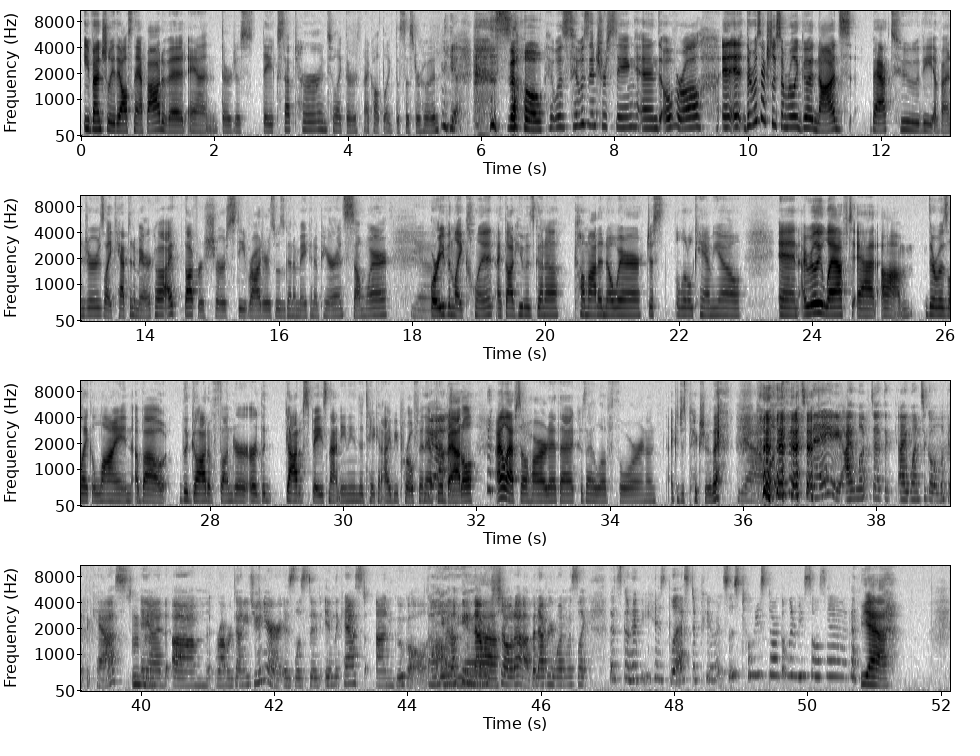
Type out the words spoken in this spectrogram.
eventually they all snap out of it and they're just they accept her into like their I call it like the sisterhood. Yeah. so it was it was interesting and overall and it, there was actually some really good nods back to the avengers like captain america i thought for sure steve rogers was going to make an appearance somewhere Yeah. or even like clint i thought he was going to come out of nowhere just a little cameo and i really laughed at um there was like a line about the god of thunder or the god of space not needing to take an ibuprofen after Yeah. battle i laugh so hard at that because i love thor and I, I could just picture that Yeah. Well, even today, I looked at the. I went to go look at the cast, Mm-hmm. and um, Robert Downey Jr. is listed in the cast on Google, Oh, even though he never showed up, and everyone was like, "That's gonna be his last appearance as Tony Stark. I'm gonna be so sad." Yeah.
